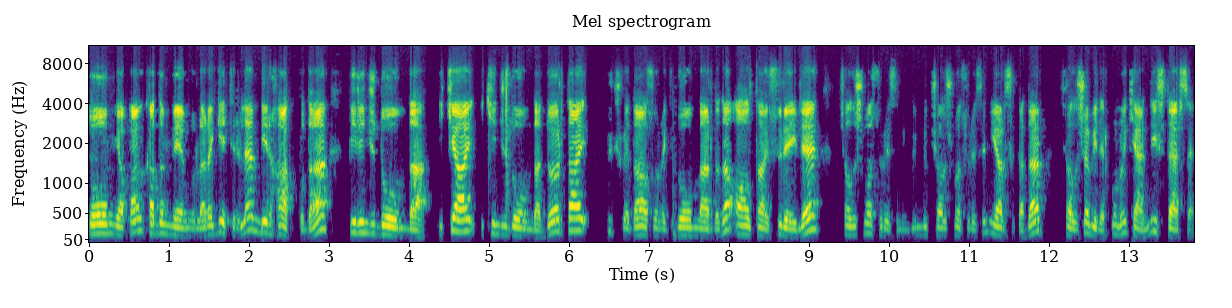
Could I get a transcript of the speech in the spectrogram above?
Doğum yapan kadın memurlara getirilen bir hak bu da. Birinci doğumda 2 ay, ikinci doğumda 4 ay, 3 ve daha sonraki doğumlarda da 6 ay süreyle çalışma süresinin, günlük çalışma süresinin yarısı kadar çalışabilir. Bunu kendi isterse.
